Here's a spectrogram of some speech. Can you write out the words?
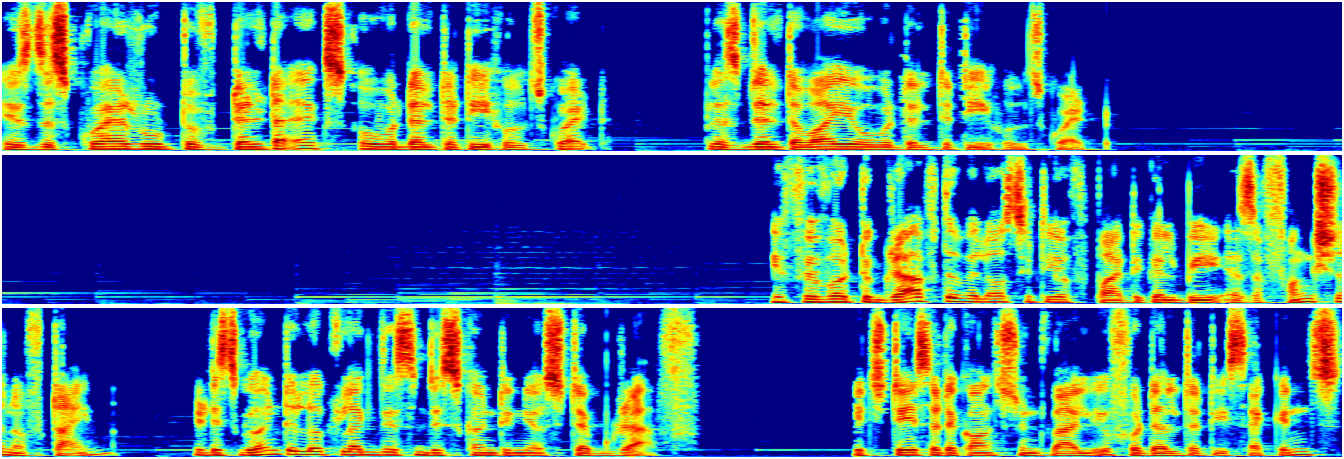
is the square root of delta x over delta t whole squared plus delta y over delta t whole squared. If we were to graph the velocity of particle B as a function of time, it is going to look like this discontinuous step graph. It stays at a constant value for delta t seconds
